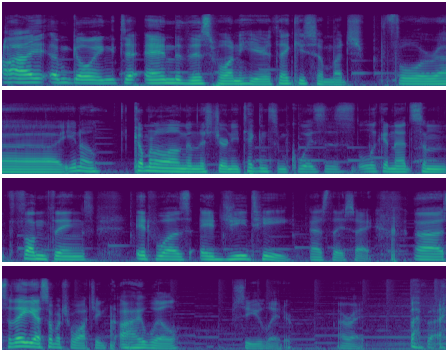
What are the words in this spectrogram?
I am going to end this one here. Thank you so much for, uh, you know, coming along on this journey, taking some quizzes, looking at some fun things. It was a GT, as they say. Uh, so thank you guys so much for watching. I will see you later. All right. Bye-bye.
